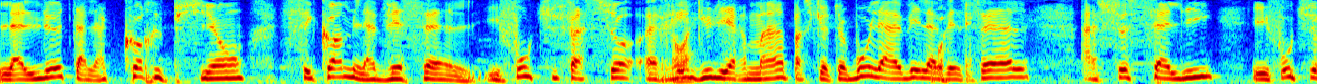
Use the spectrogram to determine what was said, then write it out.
la lutte à la corruption, c'est comme la vaisselle. Il faut que tu fasses ça régulièrement parce que t'as beau laver la vaisselle, elle se salit. Il faut que tu...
